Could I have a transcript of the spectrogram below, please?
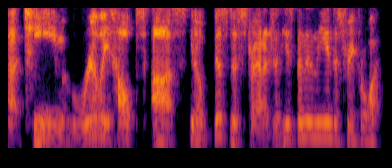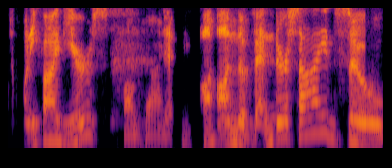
uh, team really helps us you know business strategy he's been in the industry for what 25 years? Long time. On the vendor side? So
